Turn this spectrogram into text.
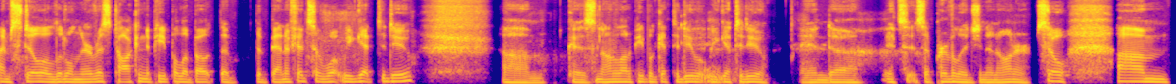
i'm still a little nervous talking to people about the the benefits of what we get to do. Um, because not a lot of people get to do what we get to do. And uh, it's it's a privilege and an honor. So um,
